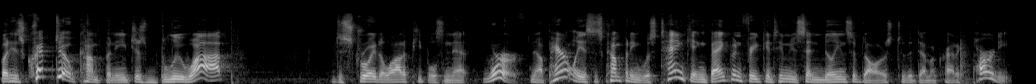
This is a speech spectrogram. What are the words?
But his crypto company just blew up destroyed a lot of people's net worth. Now, apparently, as his company was tanking, Bankman Fried continued to send millions of dollars to the Democratic Party.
